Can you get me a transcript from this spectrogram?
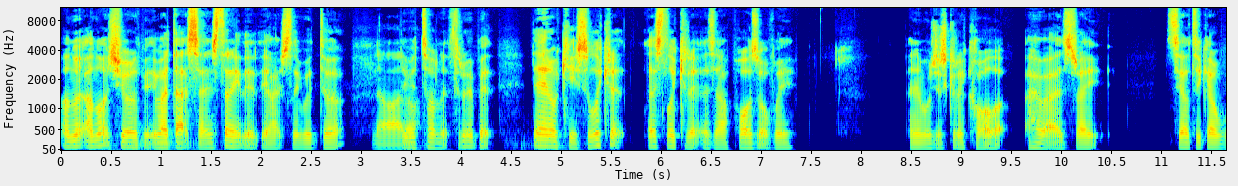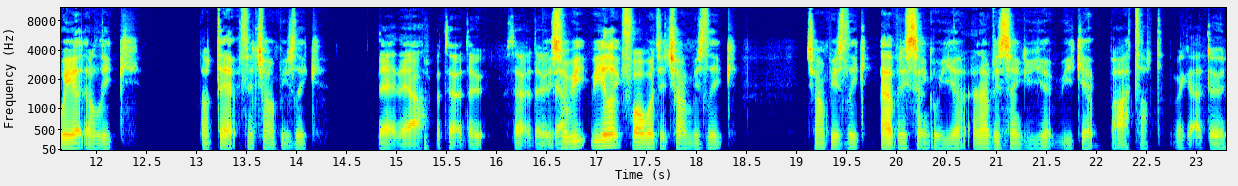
I'm not, I'm not sure if they had that sense tonight that they actually would do it. No, I they no. would turn it through. But then, okay, so look at it. Let's look at it as a positive way, and then we're just going to call it how it is, right? Celtic are way at their league, their depth in the Champions League. Yeah, they are without a doubt. Without a doubt. So we, we look forward to Champions League, Champions League every single year, and every single year we get battered. we got a doing.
